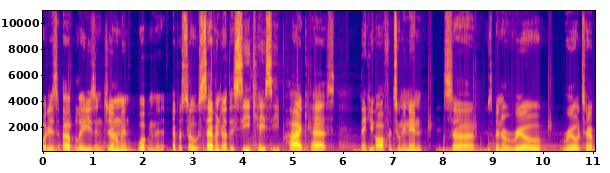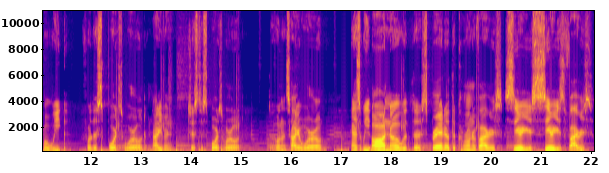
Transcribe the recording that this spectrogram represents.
What is up, ladies and gentlemen? Welcome to episode 7 of the CKC podcast. Thank you all for tuning in. It's uh it's been a real real terrible week for the sports world, not even just the sports world, the whole entire world. As we all know with the spread of the coronavirus, serious serious virus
